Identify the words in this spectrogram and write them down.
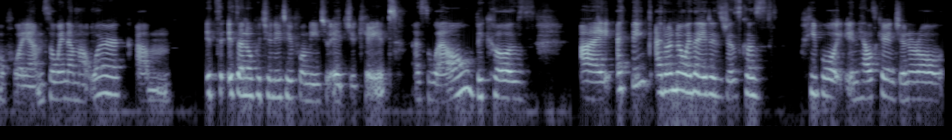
of who I am. So when I'm at work, um, it's it's an opportunity for me to educate as well because I I think I don't know whether it is just because people in healthcare in general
